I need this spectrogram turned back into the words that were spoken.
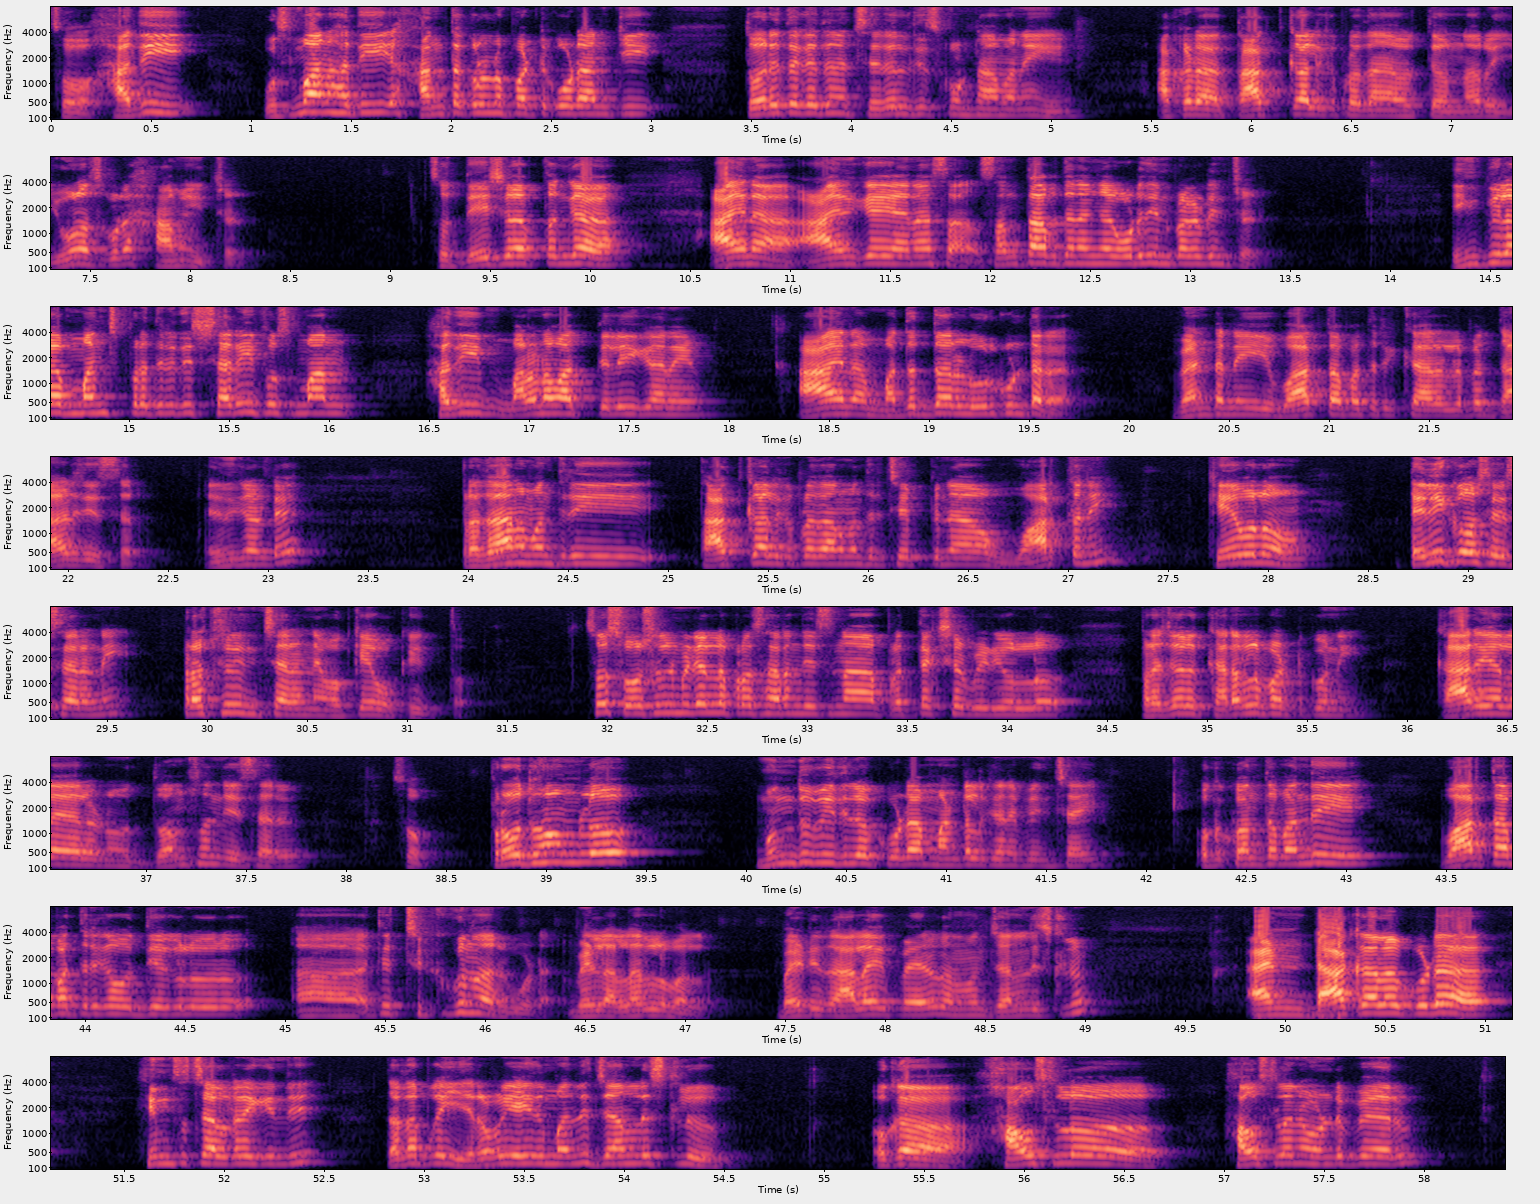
సో హదీ ఉస్మాన్ హదీ హంతకులను పట్టుకోవడానికి త్వరితగతిన చర్యలు తీసుకుంటున్నామని అక్కడ తాత్కాలిక ప్రధాని ఎవరైతే ఉన్నారు. యూనస్ కూడా హామీ ఇచ్చాడు. సో దేశవ్యాప్తంగా ఆయన ఆయనకే ఆయన స- కూడా దీన్ని ప్రకటించాడు. ఇంక్విలాబ్ మంచ్ ప్రతినిధి షరీఫ్ ఉస్మాన్ హదీ మరణవార్త తెలియగానే ఆయన మద్దతుదారులు ఊరుకుంటారా? వెంటనే ఈ వార్తాపత్రిక కార్యాలయంపై దాడి చేశారు. ఎందుకంటే ప్రధానమంత్రి తాత్కాలిక ప్రధానమంత్రి చెప్పిన వార్తని కేవలం టెలికాస్ట్ చేశారని ప్రచురించారనే ఒకే ఒక ఇదితో సో సోషల్ మీడియాలో ప్రసారం చేసిన ప్రత్యక్ష వీడియోల్లో ప్రజలు కర్రలు పట్టుకొని కార్యాలయాలను ధ్వంసం చేశారు. సో ప్రోధోంలో ముందు వీధిలో కూడా మంటలు కనిపించాయి. ఒక కొంతమంది వార్తాపత్రిక ఉద్యోగులు అయితే చిక్కుకున్నారు కూడా వీళ్ళ అల్లర్ల వల్ల. బయటికి రాలేకపోయారు కొంతమంది జర్నలిస్టులు. అండ్ ఢాకాలో కూడా హింస చెలరేగింది. దాదాపుగా ఇరవై ఐదు మంది జర్నలిస్టులు ఒక హౌస్లో హౌస్లోనే ఉండిపోయారు.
